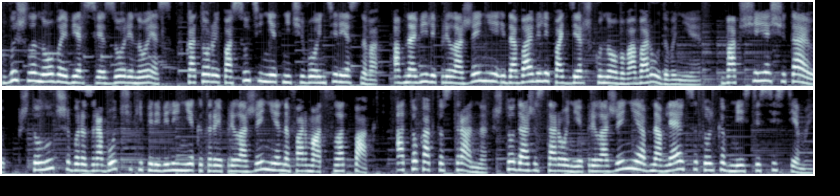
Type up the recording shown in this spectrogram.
Вышла новая версия Zorin OS, которой по сути нет ничего интересного, обновили приложение и добавили поддержку нового оборудования. Вообще я считаю, что лучше бы разработчики перевели некоторые приложения на формат Flatpak, а то как-то странно, что даже сторонние приложения обновляются только вместе с системой.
